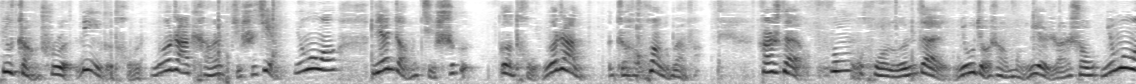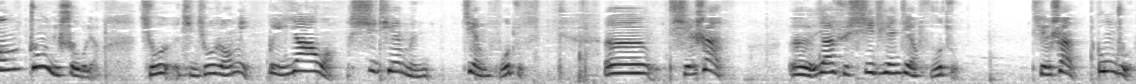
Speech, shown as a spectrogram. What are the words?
又长出了另一个头来。哪吒砍了几十剑，牛魔王连长几十个。个头，哪吒只好换个办法。他是在风火轮在牛角上猛烈燃烧。牛魔王终于受不了，求请求饶命，被押往西天门见佛祖。呃，铁扇，呃，押去西天见佛祖。铁扇公主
